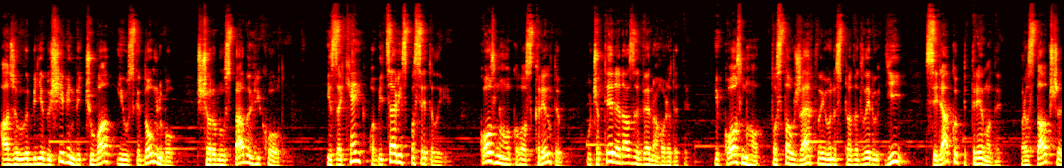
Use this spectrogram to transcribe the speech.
адже в глибині душі він відчував і усвідомлював, що робив справи гріховно. І Закей обіцяв і Спасителеві кожного, кого скривдив, у чотири рази винагородити, і кожного, хто став жертвою несправедливих дій, всіляко підтримати, роздавши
